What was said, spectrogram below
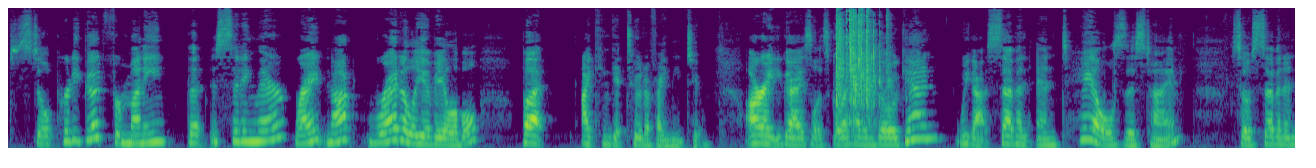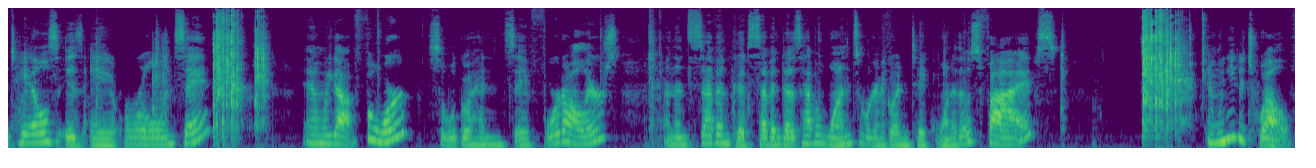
still pretty good for money that is sitting there, right? Not readily available, but I can get to it if I need to. All right, you guys, let's go ahead and go again. We got seven and tails this time. So seven and tails is a roll and save. And we got four, so we'll go ahead and save $4. And then seven, good. Seven does have a one, so we're going to go ahead and take one of those fives. And we need a 12.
